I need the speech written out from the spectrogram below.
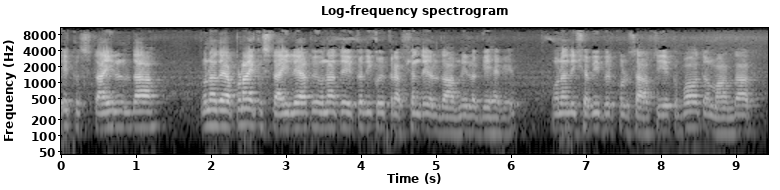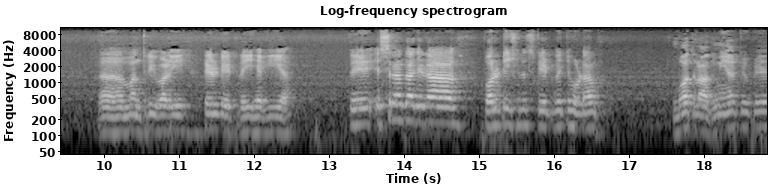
ਇੱਕ ਸਟਾਈਲ ਦਾ, ਉਹਨਾਂ ਦੇ ਆਪਣਾ ਇੱਕ ਸਟਾਈਲ ਆ ਵੀ ਉਹਨਾਂ ਤੇ ਕਦੀ ਕੋਈ ਕਰਪਸ਼ਨ ਦੇ ਇਲਜ਼ਾਮ ਨਹੀਂ ਲੱਗੇ ਹੈਗੇ। ਉਹਨਾਂ ਦੀ ਛਵੀ ਬਿਲਕੁਲ ਸਾਫ਼ ਸੀ। ਇੱਕ ਬਹੁਤ ਇਮਾਨਦਾਰ ਮੰਤਰੀ ਵਾਲੀ ਟਿਲ ਡੇਟ ਰਹੀ ਹੈਗੀ ਆ। ਤੇ ਇਸ ਤਰ੍ਹਾਂ ਦਾ ਜਿਹੜਾ ਪੋਲੀਟੀਸ਼ੀਅਨ ਸਟੇਟ ਵਿੱਚ ਹੋਣਾ ਬਹੁਤ ਲਾਜ਼ਮੀ ਆ, ਕਿਉਂਕਿ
